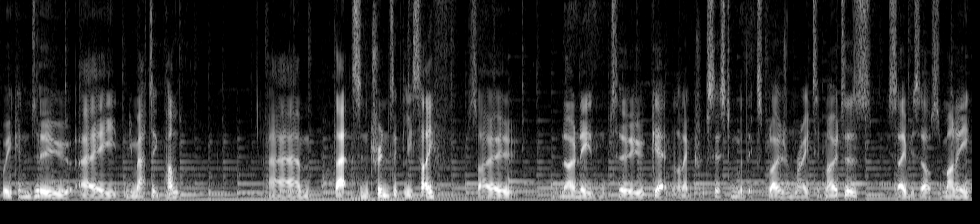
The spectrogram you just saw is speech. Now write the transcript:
we can do a pneumatic pump um, that's intrinsically safe, so no need to get an electric system with explosion rated motors. save yourself some money,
